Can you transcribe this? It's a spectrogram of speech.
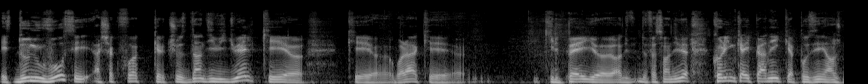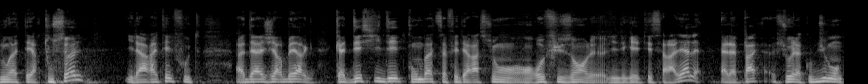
Et de nouveau, c'est à chaque fois quelque chose d'individuel qui est, euh, qui est, euh, voilà, qui est, euh, qu'il paye de façon individuelle. Colin Kaepernick a posé un genou à terre tout seul, il a arrêté le foot. Ada Agerberg, qui a décidé de combattre sa fédération en refusant l'inégalité salariale, elle n'a pas joué la Coupe du Monde.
